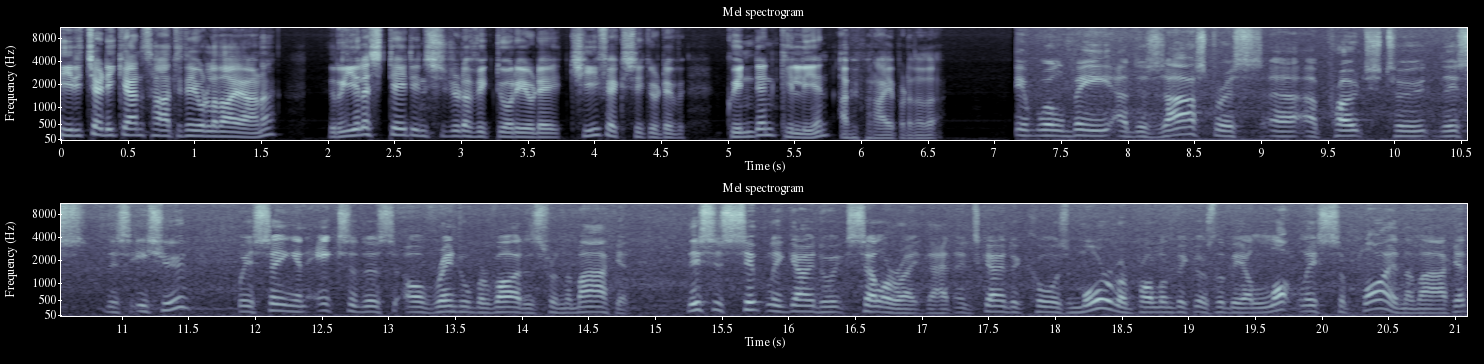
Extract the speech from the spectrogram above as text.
തിരിച്ചടിക്കാൻ സാധ്യതയുള്ളതായാണ് റിയൽ എസ്റ്റേറ്റ് ഇൻസ്റ്റിറ്റ്യൂട്ട് ഓഫ് വിക്ടോറിയയുടെ ചീഫ് എക്സിക്യൂട്ടീവ് ക്വിന്റൻ കില്ലിയൻ അഭിപ്രായപ്പെടുന്നത് It will be a disastrous uh, approach to this, this issue. We're seeing an exodus of rental providers from the market. This is simply going to accelerate that. It's going to cause more of a problem because there'll be a lot less supply in the market,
